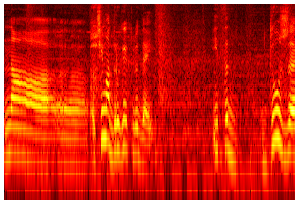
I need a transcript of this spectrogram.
на е, очима других людей. І це дуже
